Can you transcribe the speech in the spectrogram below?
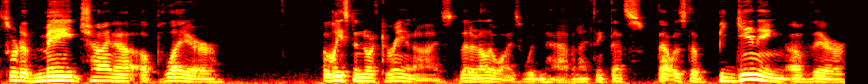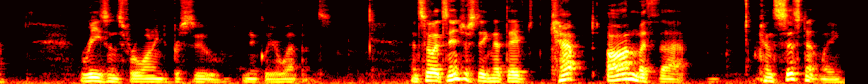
sort of made China a player, at least in North Korean eyes, that it otherwise wouldn't have. And I think that's that was the beginning of their reasons for wanting to pursue nuclear weapons. And so it's interesting that they've kept on with that consistently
